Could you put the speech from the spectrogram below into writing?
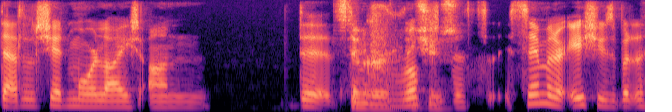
that'll shed more light on the, Similar the corruption, similar issues, but uh,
